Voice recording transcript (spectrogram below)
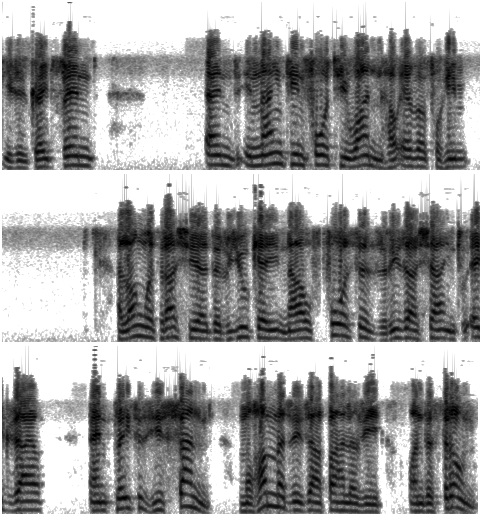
is his great friend. And in 1941, however, for him, along with Russia, the UK now forces Riza Shah into exile and places his son, Muhammad Riza Pahlavi, on the throne.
